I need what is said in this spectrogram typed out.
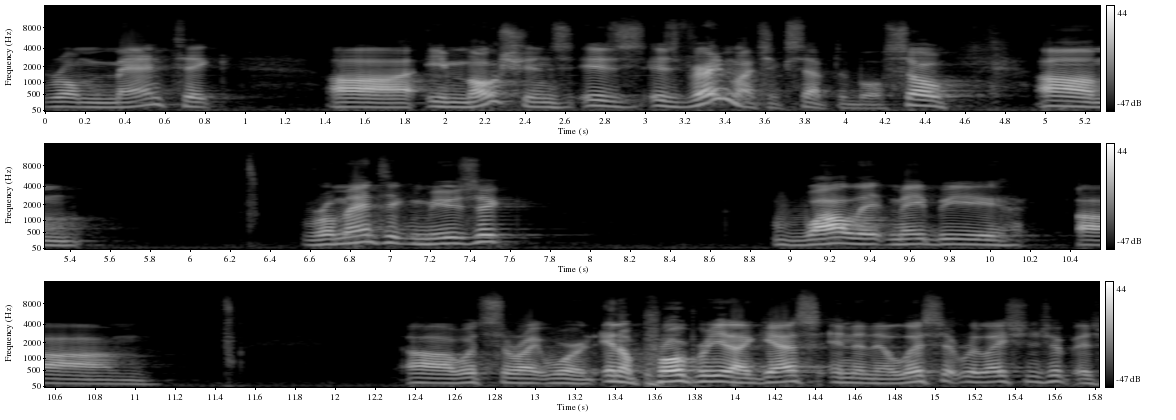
romantic uh, emotions is, is very much acceptable. So, um, romantic music, while it may be um, uh, what's the right word? Inappropriate, I guess, in an illicit relationship is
